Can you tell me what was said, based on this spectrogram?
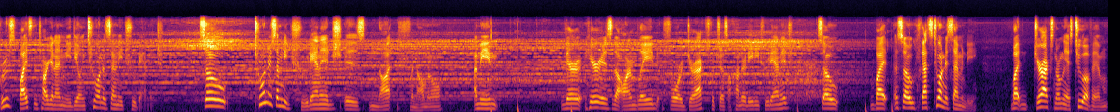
Bruce bites the target enemy, dealing 270 true damage. So, 270 true damage is not phenomenal. I mean, there here is the arm blade for Durax, which does 180 true damage. So, but so that's 270. But Durax normally has two of him,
